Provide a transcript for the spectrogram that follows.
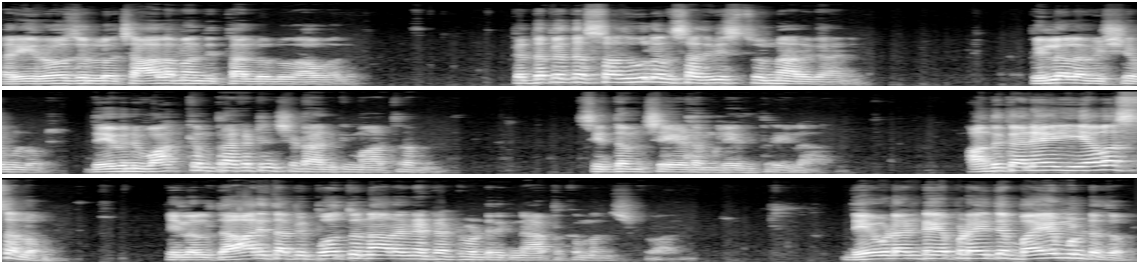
మరి ఈ రోజుల్లో చాలామంది తల్లులు అవ్వలు పెద్ద పెద్ద చదువులను చదివిస్తున్నారు కానీ పిల్లల విషయంలో దేవుని వాక్యం ప్రకటించడానికి మాత్రం సిద్ధం చేయడం లేదు ప్రియుల అందుకనే ఈ వ్యవస్థలో పిల్లలు దారి తప్పిపోతున్నారు అనేటటువంటిది జ్ఞాపకం ఉంచుకోవాలి. దేవుడు అంటే ఎప్పుడైతే భయం ఉంటుందో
